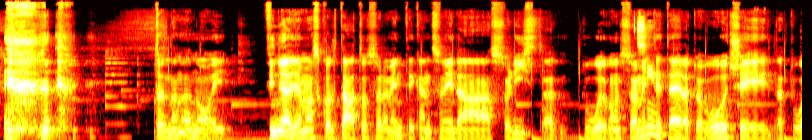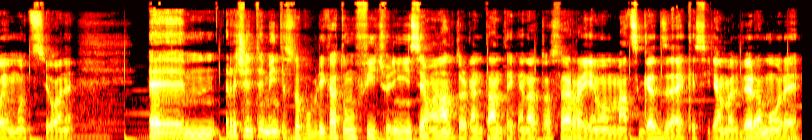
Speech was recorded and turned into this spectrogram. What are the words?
Tornando a noi, finora abbiamo ascoltato solamente canzoni da solista, tue, con solamente Sì. te, la tua voce e la tua emozione. Ehm, recentemente è stato pubblicato un featuring insieme a un altro cantante che è andato a Sanremo, Maz Gazzè, che si chiama Il Vero Amore,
